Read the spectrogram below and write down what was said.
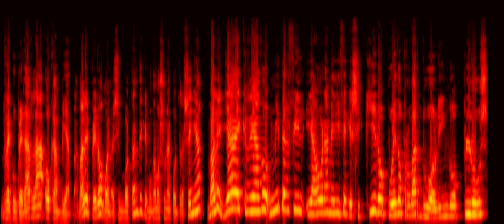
recuperarla o cambiarla, ¿vale? Pero bueno, es importante que pongamos una contraseña, ¿vale? Ya he creado mi perfil y ahora me dice que si quiero puedo probar Duolingo Plus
